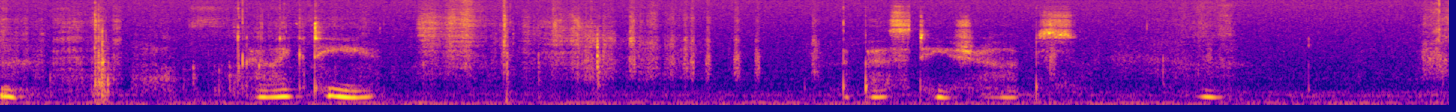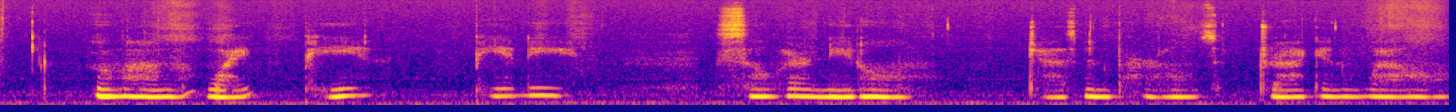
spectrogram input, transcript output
Hmm. I like tea. The best tea shops. Hmm. Oolong White Pea, Peony, Silver Needle, Jasmine Pearls, Dragon Well,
